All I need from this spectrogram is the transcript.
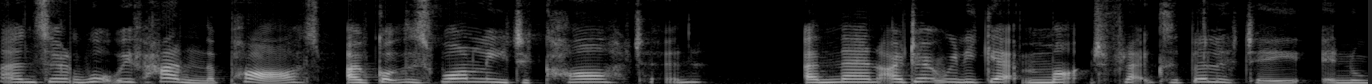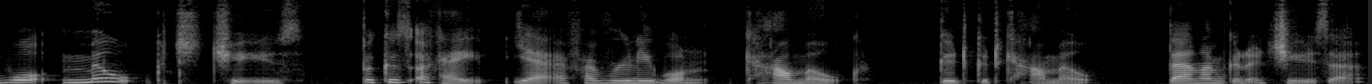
And so, what we've had in the past, I've got this one litre carton, and then I don't really get much flexibility in what milk to choose. Because, okay, yeah, if I really want cow milk, good, good cow milk, then I'm going to choose it.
